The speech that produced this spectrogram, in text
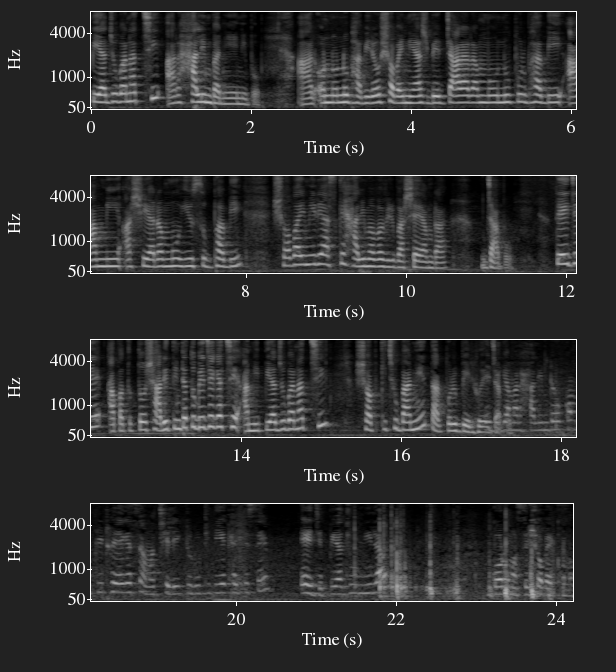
পেঁয়াজু বানাচ্ছি আর হালিম বানিয়ে নিব। আর অন্য অন্য ভাবিরাও সবাই নিয়ে আসবে। জারার আম্মু নুপুর ভাবি, আমি আশিয়ার আম্মু ইউসুফ ভাবি সবাই মিলে আজকে হালিমা ভাবির বাসায় আমরা যাব। তো এই যে আপাতত সাড়ে তিনটা তো বেজে গেছে আমি পেঁয়াজু বানাচ্ছি সব কিছু বানিয়ে তারপরে বের হয়ে যাবে। আমার হালিমটাও কমপ্লিট হয়ে গেছে আমার ছেলে একটু রুটি দিয়ে খাইতেছে। এই যে পেঁয়াজু নিলাম গরম আছে সব এখনও।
